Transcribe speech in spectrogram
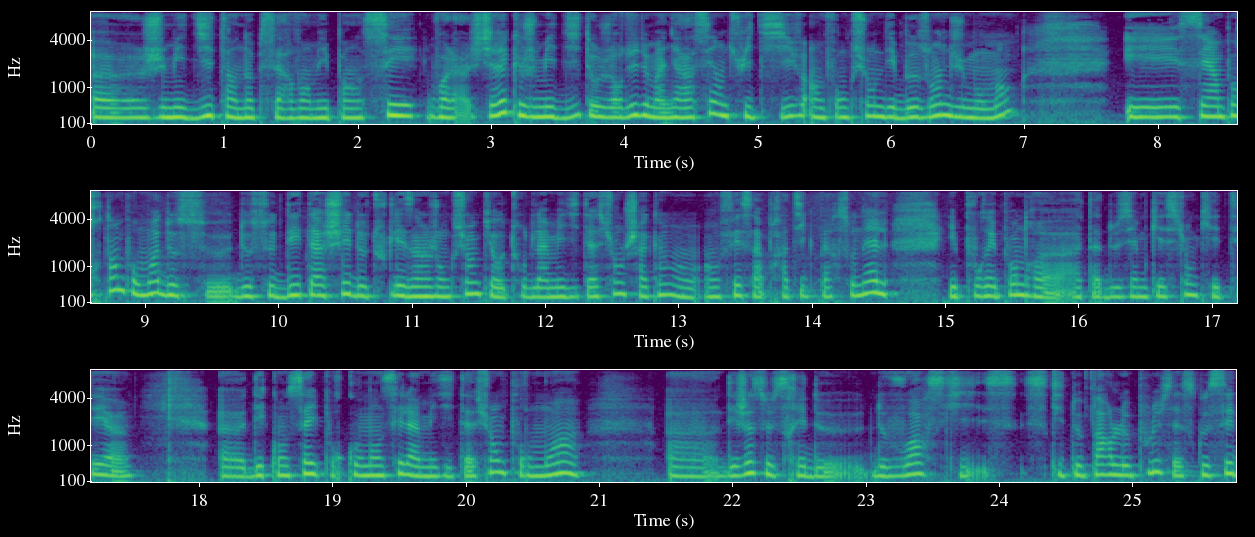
je médite en observant mes pensées. Voilà, je dirais que je médite aujourd'hui de manière assez intuitive, en fonction des besoins du moment. Et c'est important pour moi de se, détacher de toutes les injonctions qu'il y a autour de la méditation. Chacun en, fait sa pratique personnelle. Et pour répondre à ta deuxième question qui était euh, euh, des conseils pour commencer la méditation, pour moi, euh, déjà ce serait de, voir ce qui, te parle le plus. Est-ce que c'est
